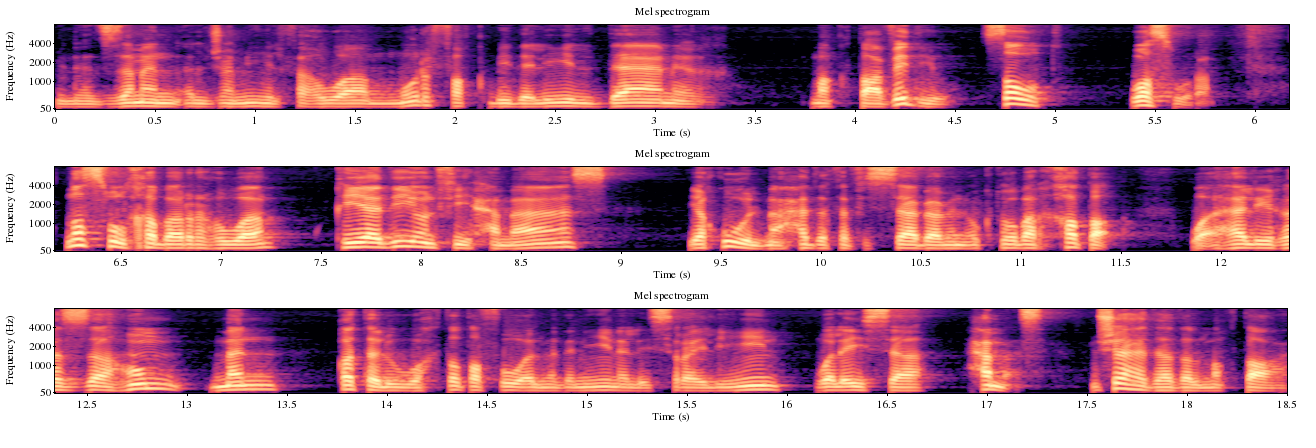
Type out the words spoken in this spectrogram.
من الزمن الجميل فهو مرفق بدليل دامغ مقطع فيديو صوت وصورة. نص الخبر هو قيادي في حماس يقول ما حدث في السابع من أكتوبر خطأ وأهالي غزة هم من قتلوا واختطفوا المدنيين الإسرائيليين وليس حماس. نشاهد هذا المقطع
